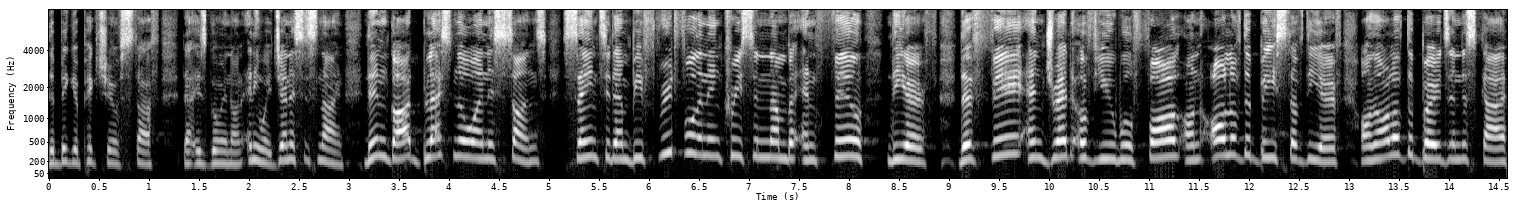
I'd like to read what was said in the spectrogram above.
the bigger picture of stuff that is going on. Anyway, Genesis 9. Then God blessed Noah and his sons, saying to them, Be fruitful and increase in number and fill the earth. The fear and dread of you will fall on all of the beasts of the earth, on all of the birds in the sky,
